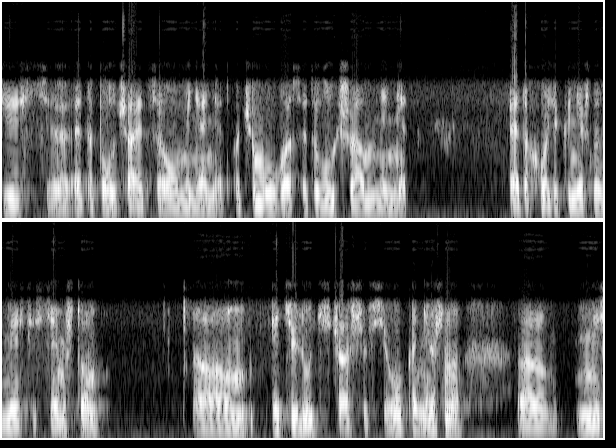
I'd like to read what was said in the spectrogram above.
есть э, это получается, а у меня нет? Почему у вас это лучше, а у меня нет? Это ходит, конечно, вместе с тем, что э, эти люди чаще всего, конечно, э, не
